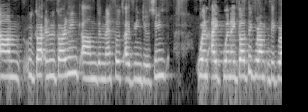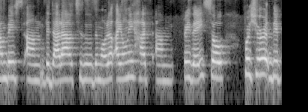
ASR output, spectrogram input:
um, regard, regarding um, the methods I've been using, when I when I got the gram the gram based um, the data to do the model, I only had um, three days. So for sure, the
